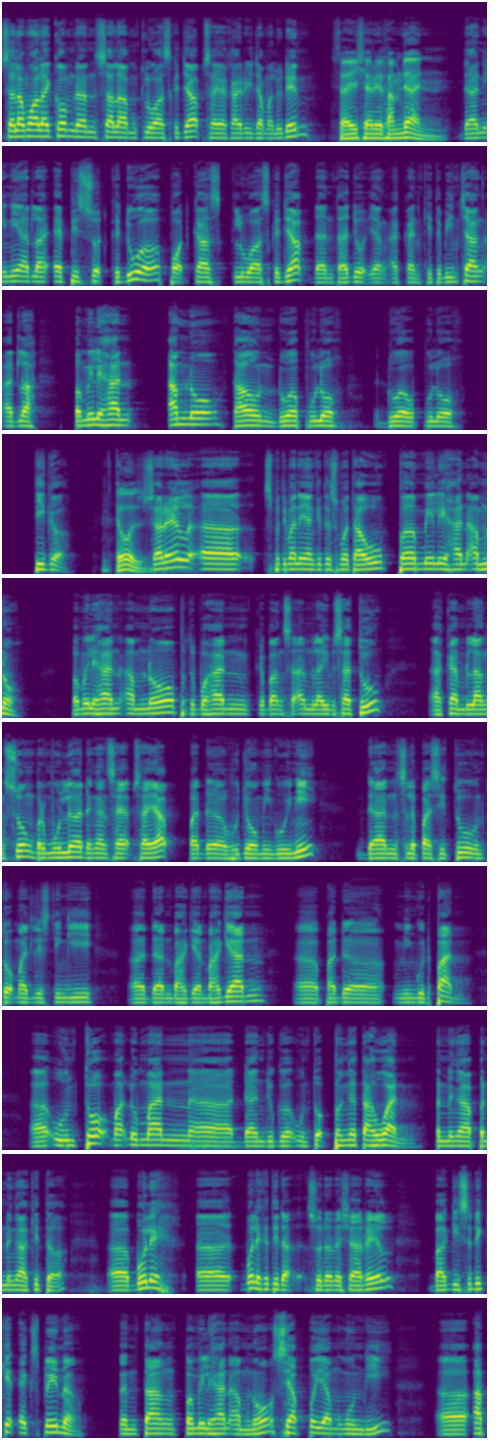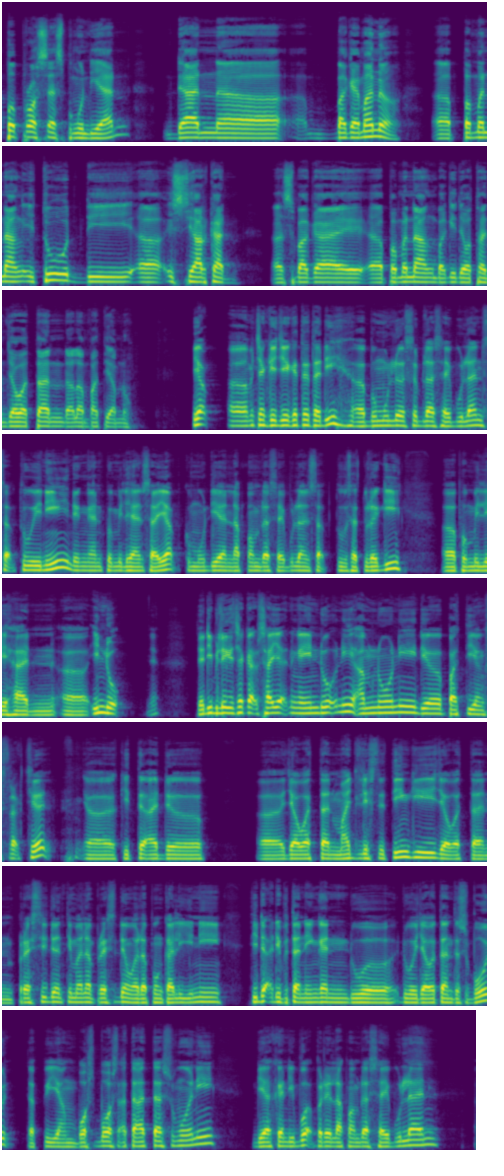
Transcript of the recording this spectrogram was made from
Assalamualaikum dan salam keluar sekejap. Saya Khairi Jamaluddin. Saya Syaril Hamdan. Dan ini adalah episod kedua podcast Keluar Sekejap dan tajuk yang akan kita bincang adalah pemilihan AMNO tahun 2023. Betul. Syaril, uh, seperti mana yang kita semua tahu, pemilihan AMNO. Pemilihan AMNO, Pertubuhan Kebangsaan Melayu Bersatu, akan berlangsung bermula dengan sayap-sayap pada hujung minggu ini dan selepas itu untuk majlis tinggi uh, dan bahagian-bahagian uh, pada minggu depan. Uh, untuk makluman uh, dan juga untuk pengetahuan pendengar-pendengar kita, uh, boleh uh, boleh ke tidak saudara Syahril bagi sedikit explainer tentang pemilihan AMNO, siapa yang mengundi, uh, apa proses pengundian dan uh, bagaimana uh, pemenang itu diisytiharkan. Uh, uh, sebagai uh, pemenang bagi jawatan-jawatan dalam parti UMNO. Yap, uh, macam KJ kata tadi, uh, bermula 11 hari bulan Sabtu ini dengan pemilihan sayap, kemudian 18 hari bulan Sabtu satu lagi uh, pemilihan uh, induk. Ya. Jadi bila kita cakap sayap dengan induk ni, UMNO ni dia parti yang structured. Uh, kita ada uh, jawatan majlis tertinggi, jawatan presiden, timbalan presiden walaupun kali ini tidak dipertandingkan dua dua jawatan tersebut. Tapi yang bos-bos atas-atas semua ni, dia akan dibuat pada 18 hari bulan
